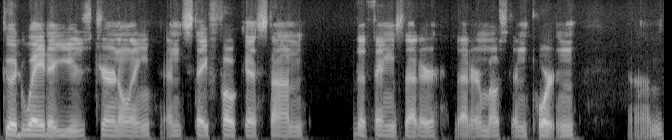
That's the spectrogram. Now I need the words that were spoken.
good way to use journaling and stay focused on the things that are that are most important um,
